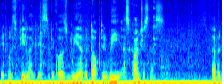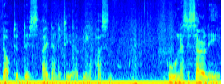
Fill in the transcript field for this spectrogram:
it will feel like this because we have adopted, we as consciousness, have adopted this identity of being a person who necessarily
